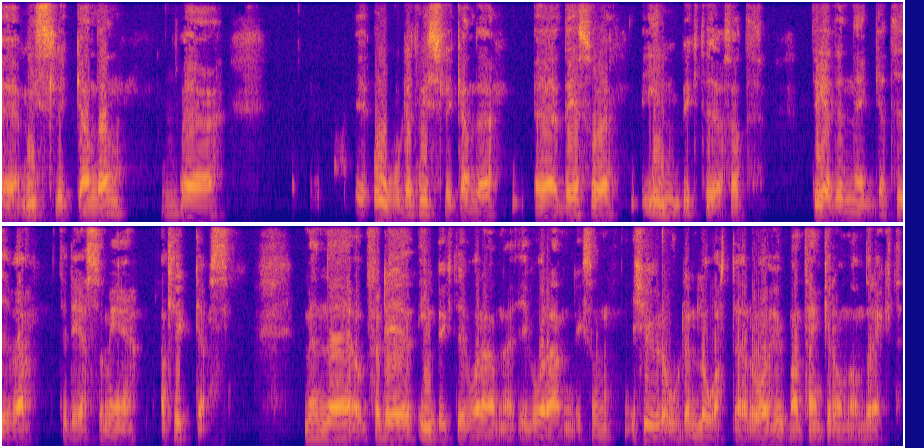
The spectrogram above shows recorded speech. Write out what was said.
eh, misslyckanden, Mm. eh, ordet misslyckande, eh, det är så inbyggt i oss att det är det negativa till det som är att lyckas. Men eh, för det är inbyggt i våran, i våran liksom, hur orden låter och hur man tänker om dem direkt.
